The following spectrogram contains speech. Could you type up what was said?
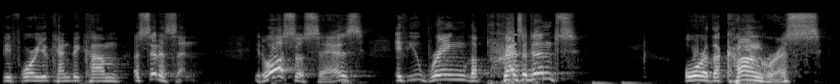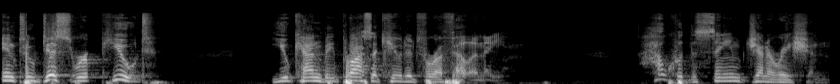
before you can become a citizen. It also says if you bring the president or the Congress into disrepute, you can be prosecuted for a felony. How could the same generation,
